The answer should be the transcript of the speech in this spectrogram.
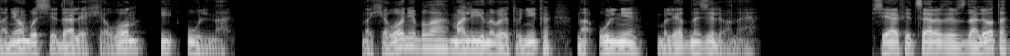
На нем восседали Хелон и Ульна. На Хелоне была малиновая туника, на Ульне — бледно-зеленая. Все офицеры звездолета,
